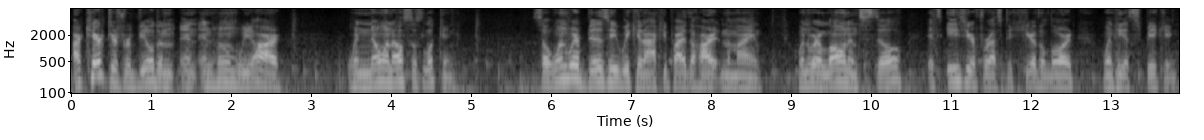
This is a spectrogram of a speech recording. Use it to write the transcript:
Our character is revealed in, in, in whom we are when no one else is looking. So when we're busy, we can occupy the heart and the mind. When we're alone and still, it's easier for us to hear the Lord when He is speaking.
